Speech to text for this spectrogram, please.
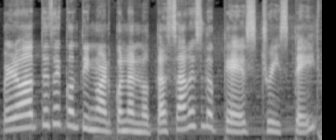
Pero antes de continuar con la nota, ¿sabes lo que es Tree State?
